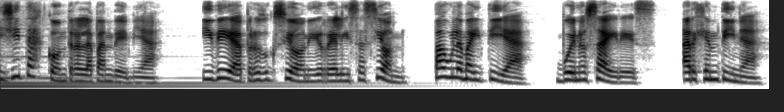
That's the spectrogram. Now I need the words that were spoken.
Pastillitas contra la pandemia. Idea, producción y realización. Paula Maitía, Buenos Aires, Argentina.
